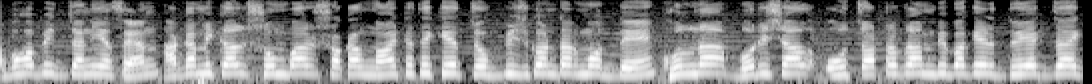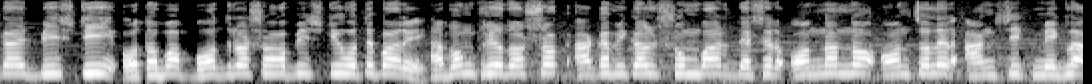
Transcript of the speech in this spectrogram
আবহাওয়াবিদ জানিয়েছেন, আগামীকাল সোমবার সকাল নয়টা থেকে চব্বিশ ঘণ্টার মধ্যে খুলনা, বরিশাল ও চট্টগ্রাম বিভাগের দু এক জায়গায় বৃষ্টি অথবা বজ্র সহ বৃষ্টি হতে পারে। এবং প্রিয় দর্শক, আগামীকাল সোমবার দেশের অন্যান্য অঞ্চলের আংশিক মেঘলা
